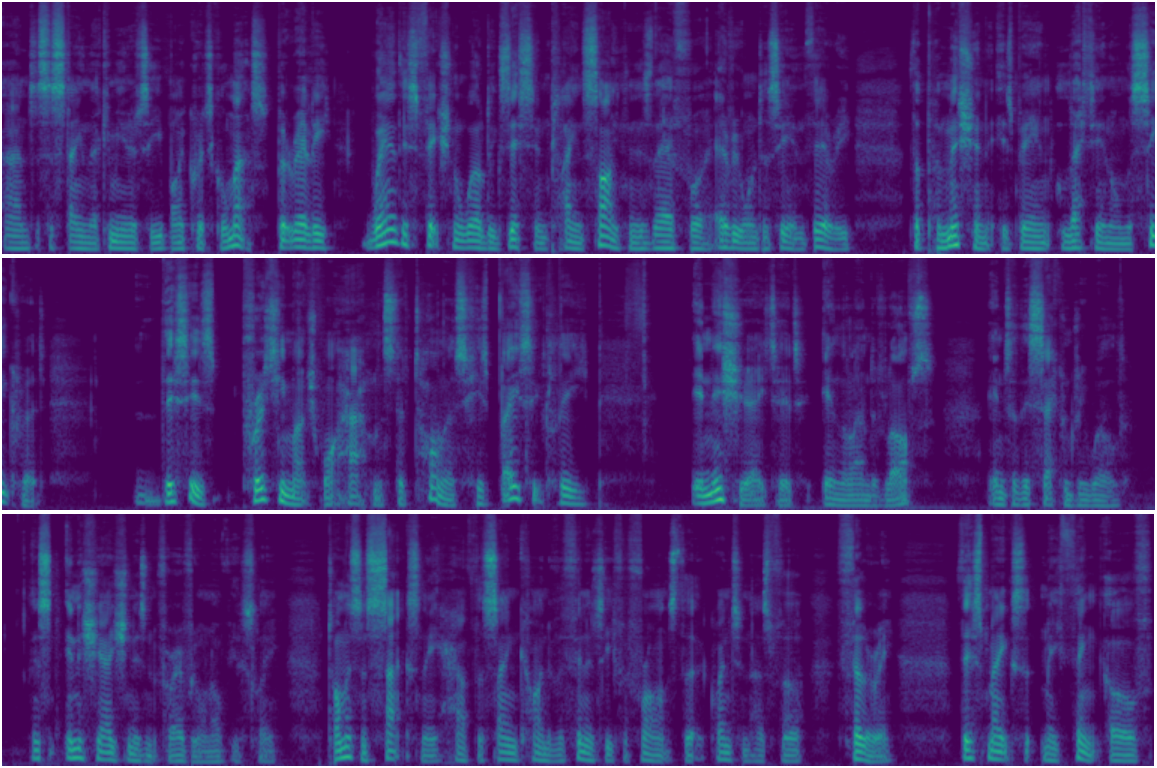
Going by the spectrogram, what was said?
and sustain their community by critical mass. But really, where this fictional world exists in plain sight and is there for everyone to see in theory, the permission is being let in on the secret. This is pretty much what happens to Thomas. He's basically initiated in the Land of Laughs into this secondary world. This initiation isn't for everyone, obviously. Thomas and Saxony have the same kind of affinity for France that Quentin has for Fillory. This makes me think of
